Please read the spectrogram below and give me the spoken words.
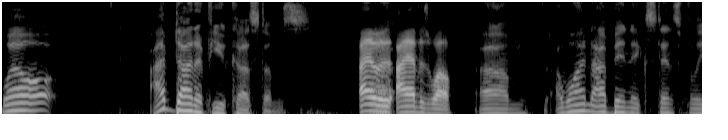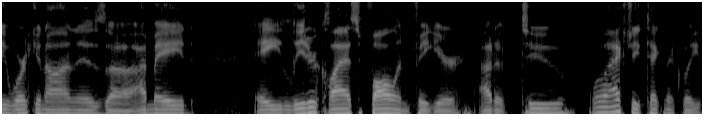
Well, I've done a few customs. I have Uh, I have as well. Um, one I've been extensively working on is uh, I made a leader class fallen figure out of two. Well, actually, technically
